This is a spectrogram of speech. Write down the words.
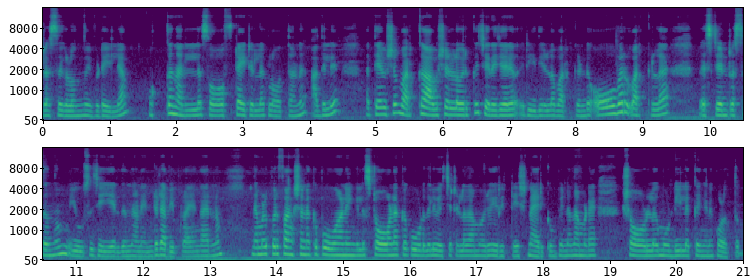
ഡ്രസ്സുകളൊന്നും ഇവിടെയില്ല ഒക്കെ നല്ല സോഫ്റ്റ് ആയിട്ടുള്ള ക്ലോത്താണ് അതിൽ അത്യാവശ്യം വർക്ക് ആവശ്യമുള്ളവർക്ക് ചെറിയ ചെറിയ രീതിയിലുള്ള വർക്ക് ഉണ്ട്. ഓവർ വർക്കുള്ള വെസ്റ്റേൺ ഡ്രസ്സൊന്നും യൂസ് ചെയ്യരുതെന്നാണ് എന്റെ ഒരു അഭിപ്രായം. കാരണം നമ്മളിപ്പോൾ ഒരു ഫംഗ്ഷനൊക്കെ പോവുകയാണെങ്കിൽ സ്റ്റോണൊക്കെ കൂടുതൽ വെച്ചിട്ടുള്ളതാകുമ്പോൾ ഒരു ഇറിറ്റേഷൻ ആയിരിക്കും. പിന്നെ നമ്മുടെ ഷോളിൽ മുടിയിലൊക്കെ ഇങ്ങനെ കൊളുത്തും.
